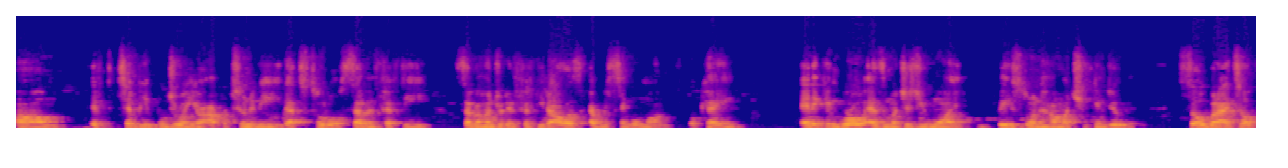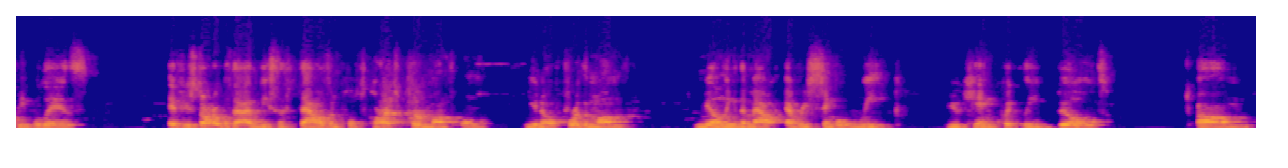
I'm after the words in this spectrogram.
Um, if 10 people join your opportunity, that's a total of 750 $750 every single month, okay? And it can grow as much as you want based on how much you can do. So what I tell people is if you start off with at least a thousand postcards per month on, you know, for the month, mailing them out every single week, you can quickly build um,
